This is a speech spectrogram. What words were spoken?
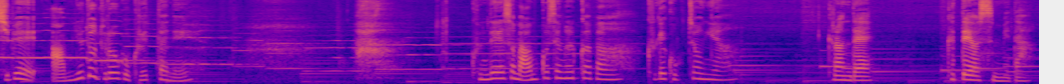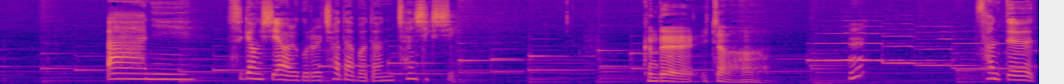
집에 압류도 들어오고 그랬다네. 하, 군대에서 마음고생할까 봐 그게 걱정이야. 그런데 그때였습니다. 빤히 수경 씨의 얼굴을 쳐다보던 천식 씨. 근데 있잖아. 선뜻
